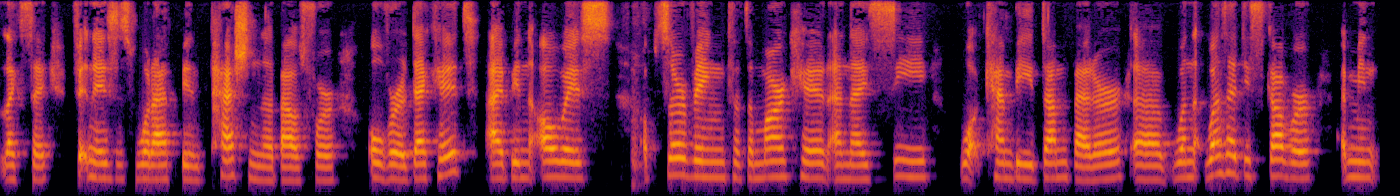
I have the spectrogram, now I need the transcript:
like I say, fitness is what I've been passionate about for over a decade. I've been always observing the, the market and I see what can be done better. Uh, when once I discover, I mean,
